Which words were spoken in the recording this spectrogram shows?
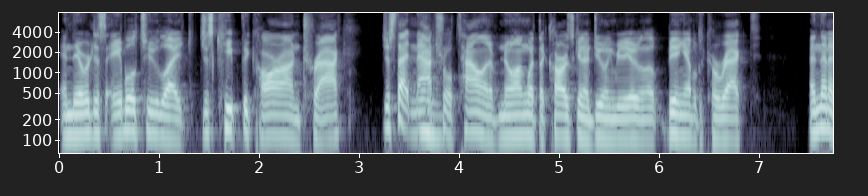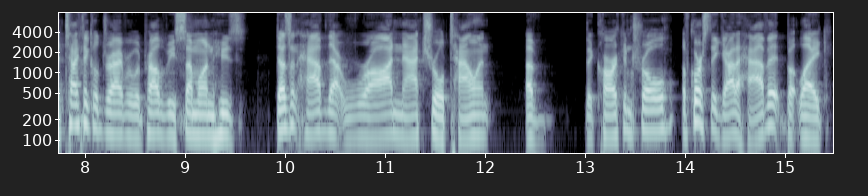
and they were just able to like just keep the car on track. Just that natural talent of knowing what the car is going to do and being able to correct. And then a technical driver would probably be someone who's doesn't have that raw natural talent of the car control. Of course, they got to have it, but like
